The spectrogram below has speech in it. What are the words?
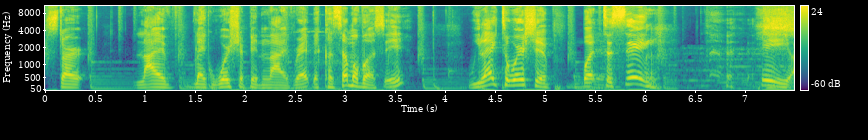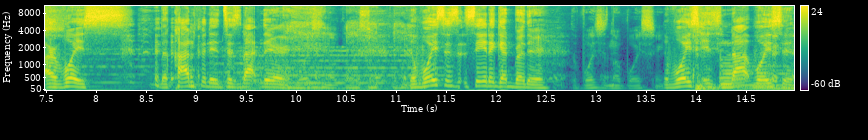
start live like worshiping live, right? Because some of us, eh? We like to worship, but to sing, hey, our voice, the confidence is not there. Voice is not voicing. The voice is say it again, brother. The voice is not voicing. The voice is not voicing.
